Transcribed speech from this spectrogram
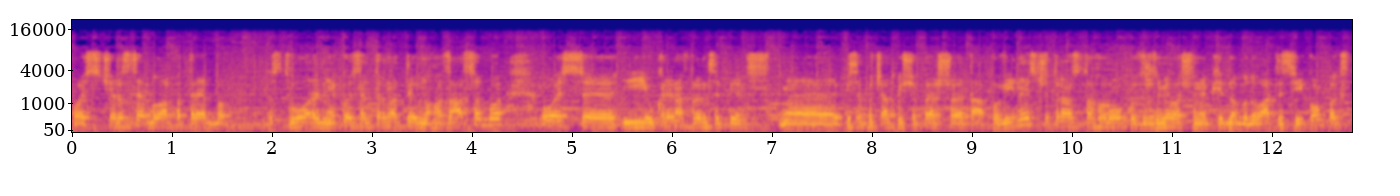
Ось через це була потреба створення якогось альтернативного засобу. Ось і Україна, в принципі, після початку ще першого етапу війни з 2014 року зрозуміла, що необхідно будувати свій комплекс.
